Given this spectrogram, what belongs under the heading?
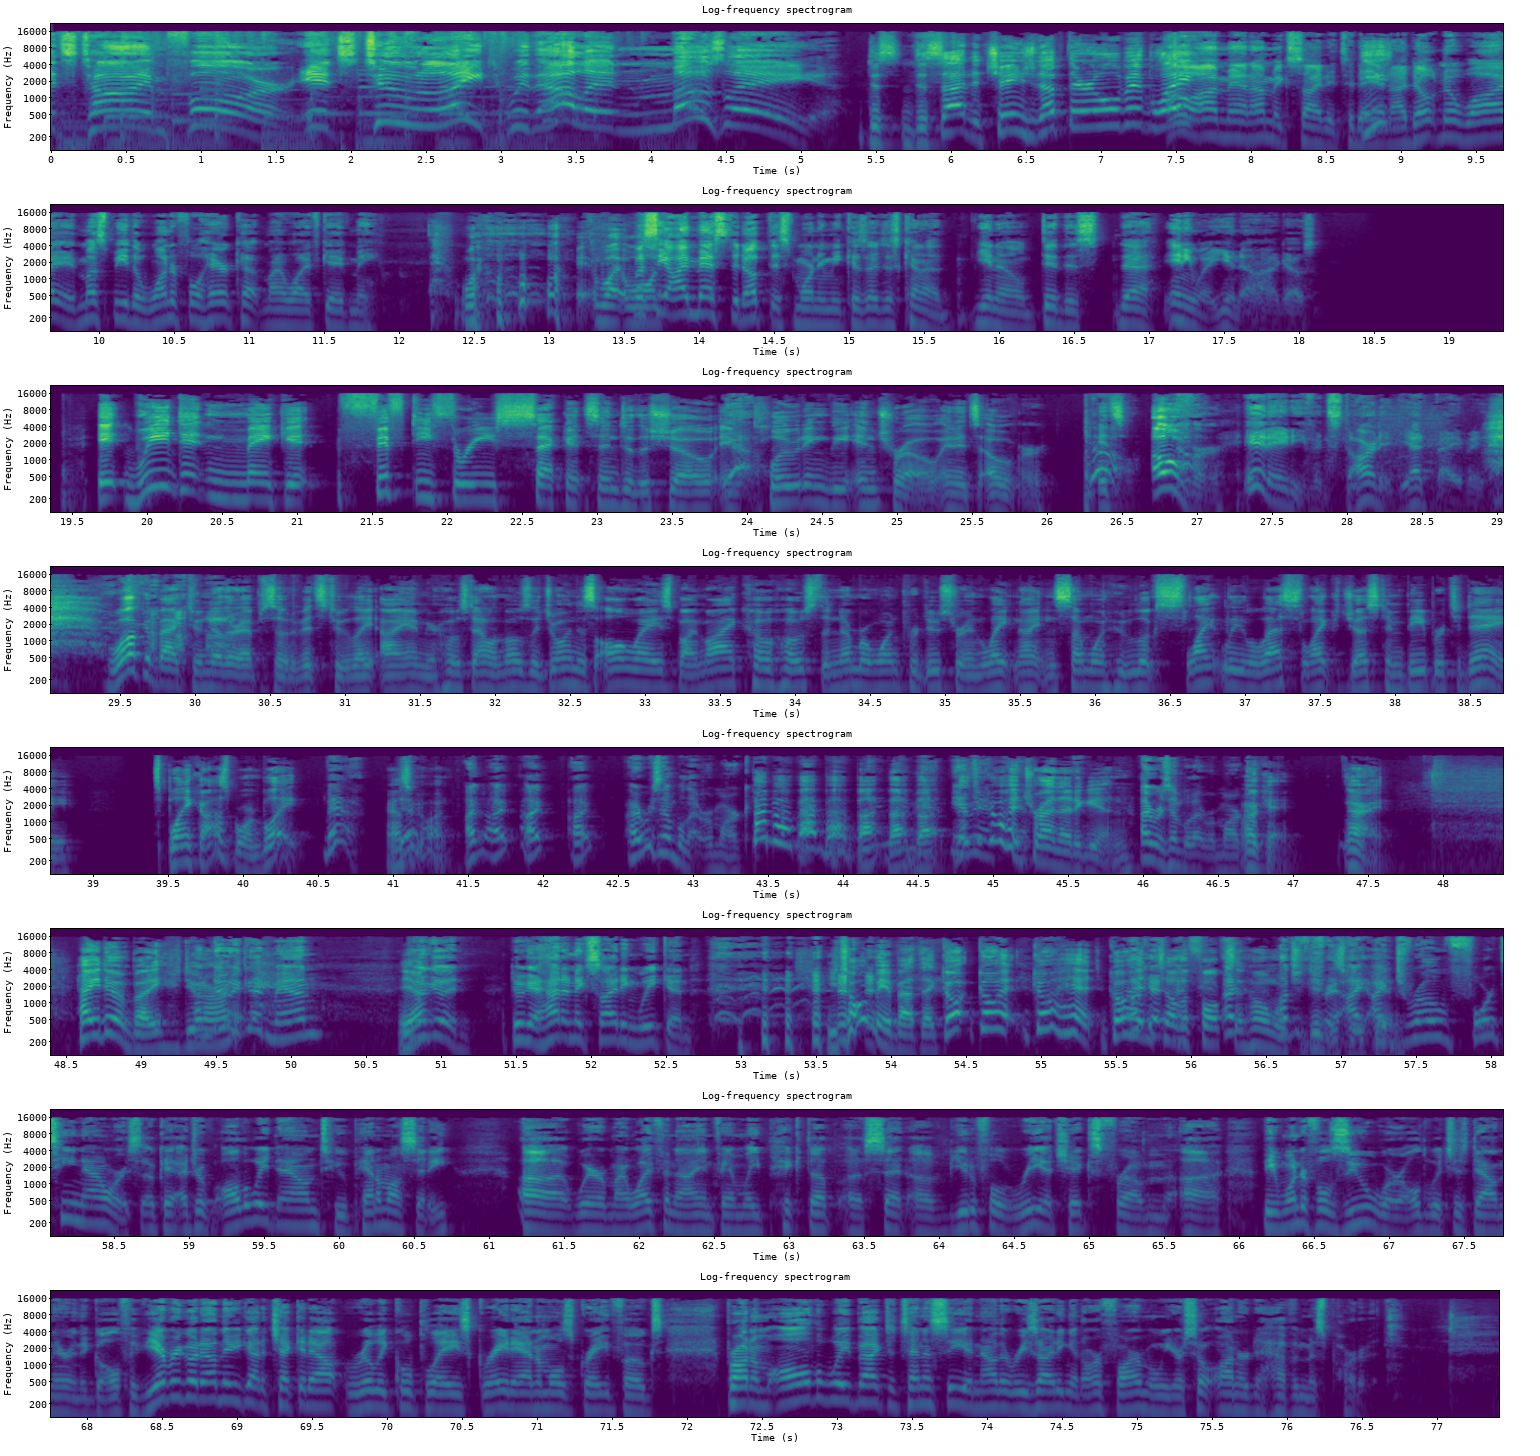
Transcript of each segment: It's time for It's Too Late with Alan Mosley. Just decide to change it up there a little bit, Blake. Oh, man, I'm excited today, You- and I don't know why. It must be the wonderful haircut my wife gave me. Well, what- But well, see, I messed it up this morning because I just kind of, you know, did this. Uh, anyway, you know how it goes. it we didn't make it 53 seconds into the show, Yeah. including the intro, and it's over. It's over. it ain't even started yet, baby. Welcome back to another episode of It's Too Late. I am your host, Alan Mosley, joined as always by my co-host, the number one producer in late night, and someone who looks slightly less like Justin Bieber today. It's Blake Osborne. Blake. Yeah. How's yeah. it going? I, I, I, I, I resemble that remark. Ba. Yeah, yeah, go ahead yeah. try that again. I resemble that remark. Okay. All right. How you doing, buddy? Doing I'm all doing right? good, man. Yeah? Doing good. Doing good. Had an exciting weekend. You told me about that. Go go ahead. Go ahead. Go ahead and tell the folks I- at home I'll what you did this I, weekend. I drove 14 hours. Okay, I drove all the way down to Panama City, uh, where my wife and I and family picked up a set of beautiful Rhea chicks from uh, the wonderful Zoo World, which is down there in the Gulf. If you ever go down there, you got to check it out. Really cool place, great animals, great folks. Brought them all the way back to Tennessee, and now they're residing at our farm, and we are so honored to have them as part of it.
